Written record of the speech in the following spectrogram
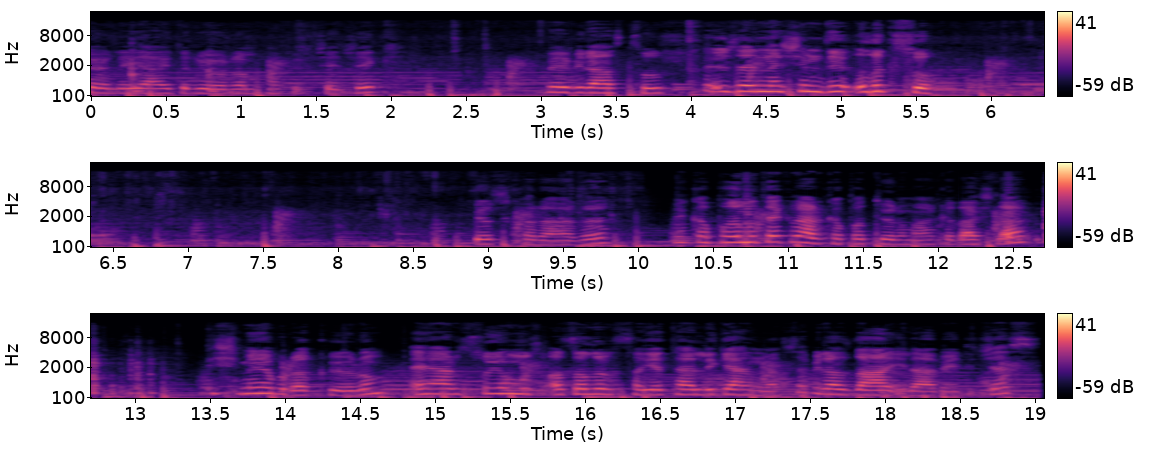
Şöyle yaydırıyorum hafifçecik. Ve biraz tuz. Üzerine şimdi ılık su. Göz kararı. Ve kapağını tekrar kapatıyorum arkadaşlar pişmeye bırakıyorum. Eğer suyumuz azalırsa yeterli gelmezse biraz daha ilave edeceğiz.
